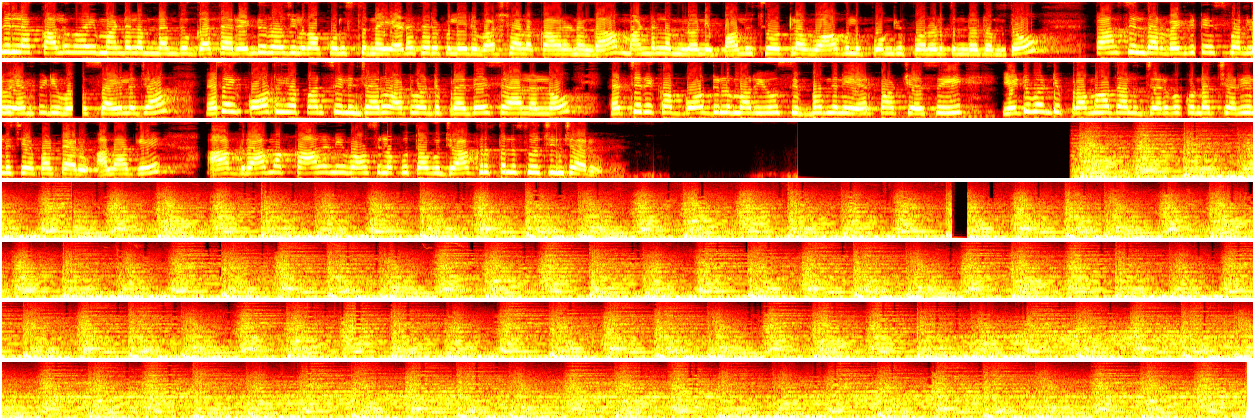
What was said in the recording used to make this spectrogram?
జిల్లా కలువాయి మండలం నందు గత రెండు రోజులుగా కురుస్తున్న ఎడతెరపలేని వర్షాల కారణంగా మండలంలోని పలు చోట్ల వాగులు పొంగి పొరలుతుండటంతో తహసీల్దార్ వెంకటేశ్వర్లు ఎంపీడీఓ శైలజ ఎస్ఐ కోటయ్య పరిశీలించారు. అటువంటి ప్రదేశాలలో హెచ్చరిక బోర్డులు మరియు సిబ్బందిని ఏర్పాటు చేసి ఎటువంటి ప్రమాదాలు జరగకుండా చర్యలు చేపట్టారు. అలాగే ఆ గ్రామ కాలనీ వాసులకు తగు జాగ్రత్తలు సూచించారు.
